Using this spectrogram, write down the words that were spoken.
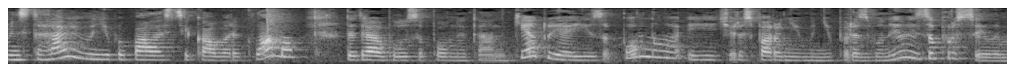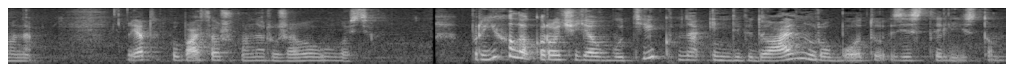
В інстаграмі мені попалась цікава реклама, де треба було заповнити анкету. Я її заповнила, і через пару днів мені перезвонили і запросили мене. Я тут побачила, що в мене рожеве волосся. Приїхала, коротше, я в бутік на індивідуальну роботу зі стилістом.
